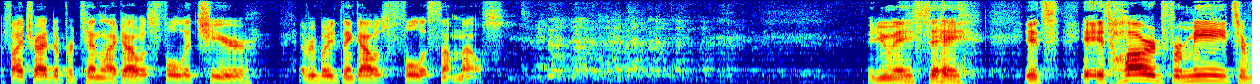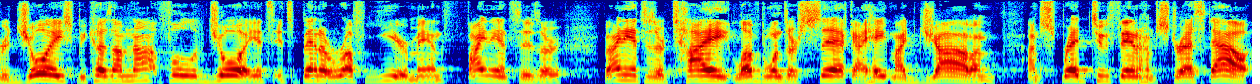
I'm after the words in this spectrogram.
if I tried to pretend like I was full of cheer, everybody'd think I was full of something else. you may say, it's, it's hard for me to rejoice because I'm not full of joy. It's, it's been a rough year, man. Finances are, finances are tight. Loved ones are sick. I hate my job. I'm, I'm spread too thin. I'm stressed out.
